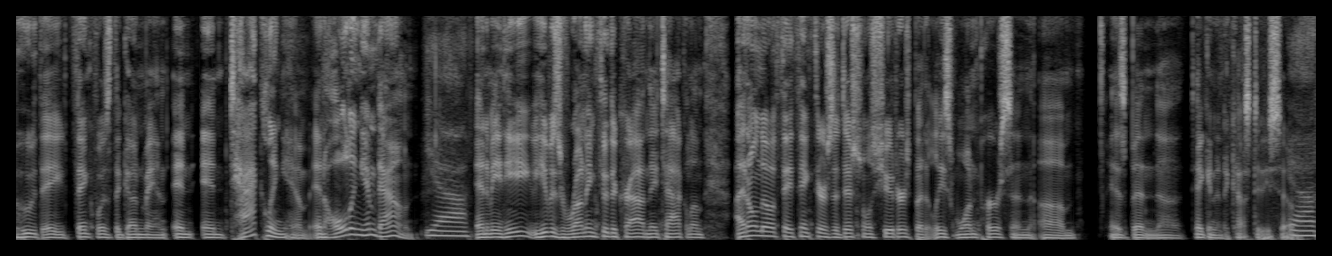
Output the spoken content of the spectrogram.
who they think was the gunman and and tackling him and holding him down. Yeah. And I mean, he he was running through the crowd and they tackle him. I don't know if they think there's additional shooters, but at least one person um, has been uh, taken into custody. So Yeah.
